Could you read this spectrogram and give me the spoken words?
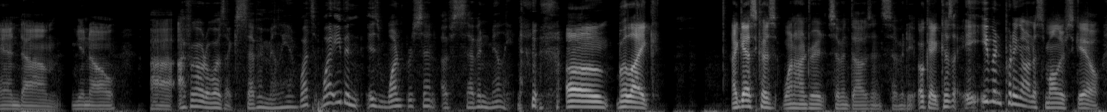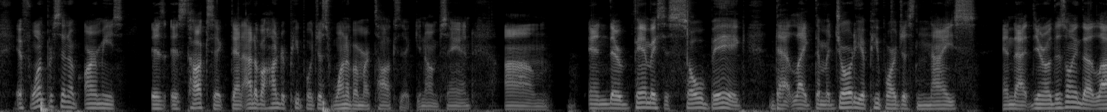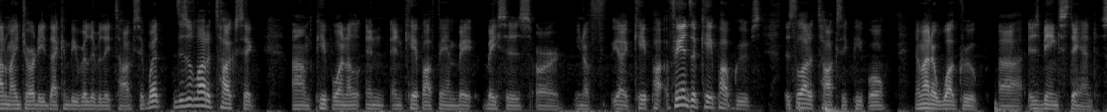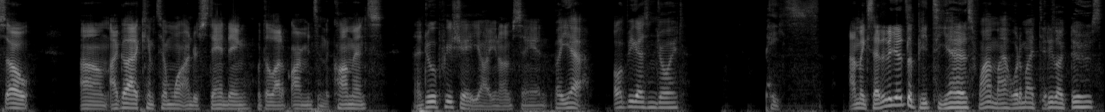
and um, you know, uh, I forgot what it was, like seven million. What's what even is one percent of seven million? um, but like, I guess because 100, 7,070. Okay, because even putting on a smaller scale, if 1% of armies is, is toxic, then out of 100 people, just one of them are toxic. You know what I'm saying? Um, and their fan base is so big that like the majority of people are just nice and that you know there's only the loud majority that can be really really toxic but there's a lot of toxic um, people in, in in K-pop fan ba- bases or you know f- yeah, K-pop fans of K-pop groups. There's a lot of toxic people no matter what group uh, is being stand so um, I glad I came to a more understanding with a lot of armies in the comments. And I do appreciate y'all you know what I'm saying? But yeah I hope you guys enjoyed Peace. I'm excited to get to PTS. Why am I holding my titty like this?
